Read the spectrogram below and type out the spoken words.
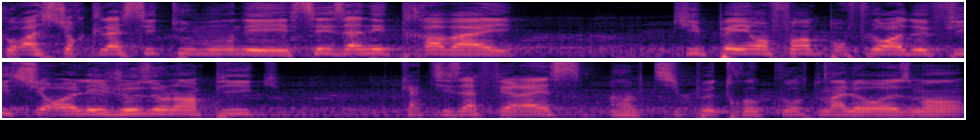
Qui aura surclassé tout le monde et ses années de travail qui paye enfin pour Flora Duffy sur euh, les Jeux Olympiques. Katiza Ferres, un petit peu trop courte malheureusement.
